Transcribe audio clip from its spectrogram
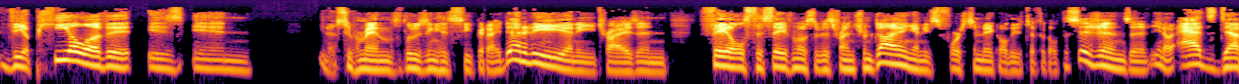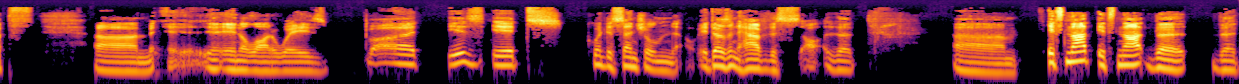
the appeal of it is in, you know, Superman's losing his secret identity, and he tries and fails to save most of his friends from dying, and he's forced to make all these difficult decisions, and it, you know, adds depth, um, in, in a lot of ways. But is it quintessential? No, it doesn't have this uh, the um it's not it's not the the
